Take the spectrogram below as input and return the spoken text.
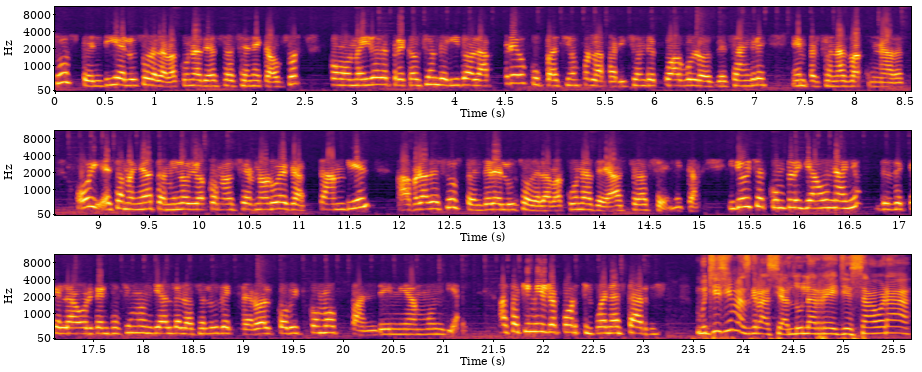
suspendía el uso de la vacuna de AstraZeneca Oxford como medida de precaución debido a la preocupación por la aparición de coágulos de sangre en personas vacunadas. Hoy, esta mañana también lo dio a conocer Noruega. También habrá de suspender el uso de la vacuna de AstraZeneca. Y hoy se cumple ya un año desde que la Organización Mundial de la Salud declaró al COVID como pandemia mundial. Hasta aquí mi reporte. Buenas tardes. Muchísimas gracias, Lula Reyes. Ahora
